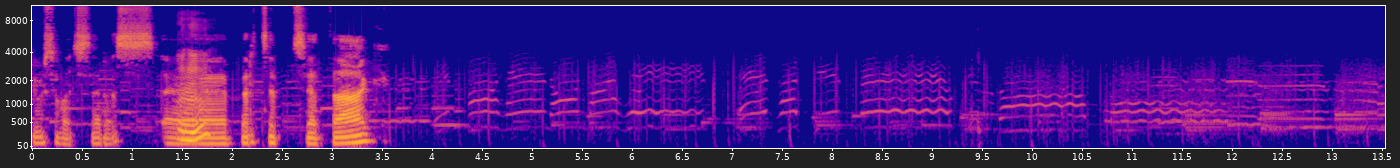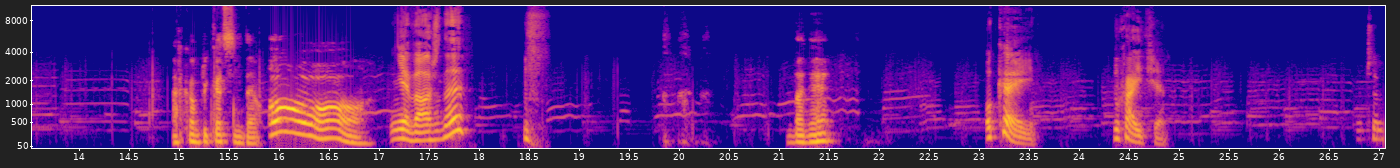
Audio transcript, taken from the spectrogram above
się usuwać teraz. E, Mhm. Percepcja, tak. Ach, komplikacji nie dałem. O! Nieważne. No nie? Okej. Słuchajcie. Czy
